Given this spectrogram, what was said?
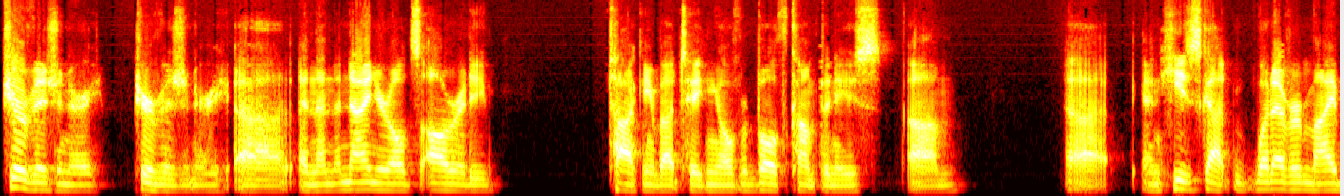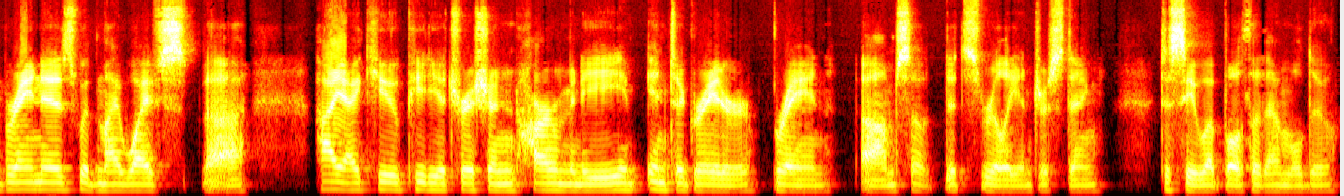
Pure visionary, pure visionary. Uh, and then the nine-year-old's already talking about taking over both companies. Um, uh, and he's got whatever my brain is with my wife's uh, high IQ pediatrician harmony integrator brain. Um, so it's really interesting to see what both of them will do.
